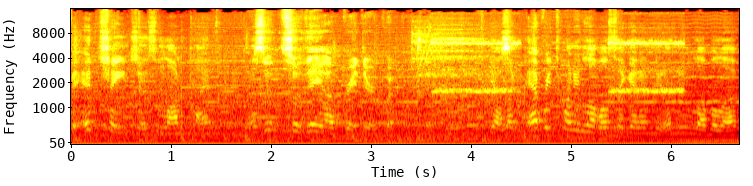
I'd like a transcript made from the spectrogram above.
it changes a lot of times. So, so they upgrade their equipment. Yeah, like every 20 levels they get a new, a new level up.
